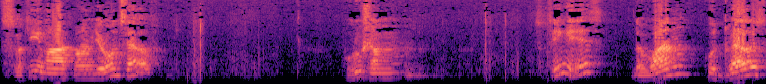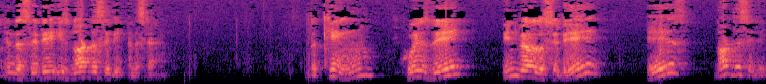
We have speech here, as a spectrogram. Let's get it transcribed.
Swakiyamatmanam, your own self. Purusham. Thing is, the one who dwells in the city is not the city, understand? The king, who is the indweller of the city, is not the city.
